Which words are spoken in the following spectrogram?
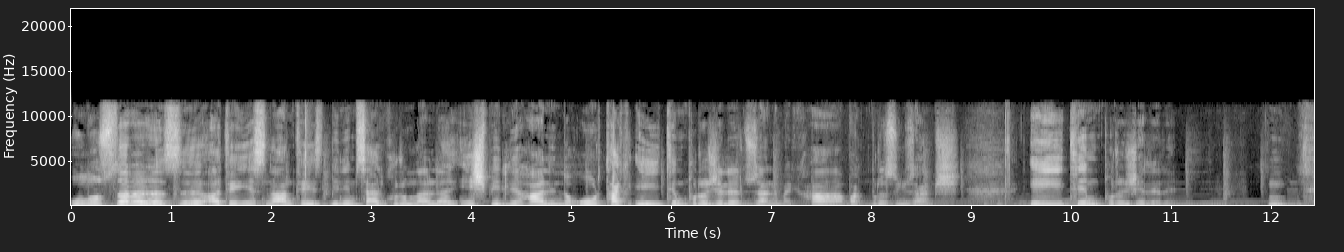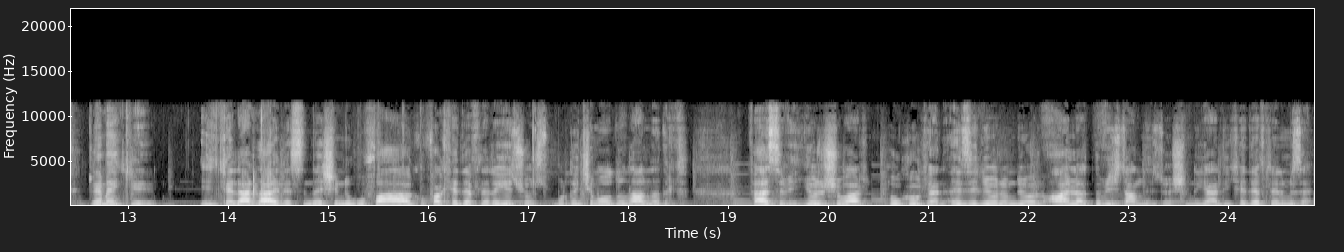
Uluslararası ateist, non-teist bilimsel kurumlarla işbirliği halinde ortak eğitim projeleri düzenlemek. Ha bak burası güzelmiş. Eğitim projeleri. Hı. Demek ki ilkeler dairesinde şimdi ufak ufak hedeflere geçiyoruz. Burada kim olduğunu anladık. Felsefi görüşü var. Hukuken eziliyorum diyor. Ahlaklı vicdanlı diyor. Şimdi geldik hedeflerimize.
